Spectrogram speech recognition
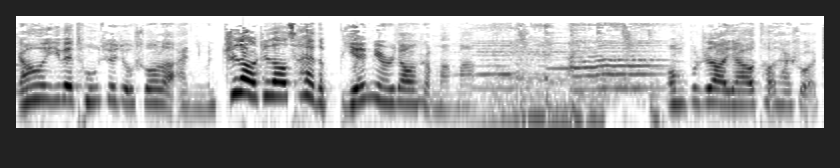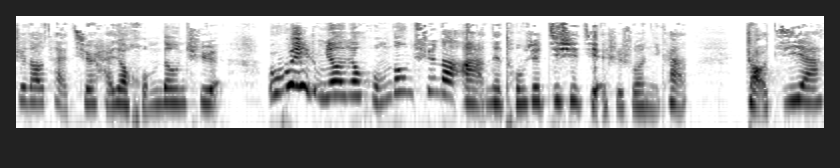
然后一位同学就说了啊，你们知道这道菜的别名叫什么吗？我们不知道，摇摇头。他说这道菜其实还叫红灯区。我说为什么要叫红灯区呢？啊，那同学继续解释说，你看找鸡呀。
